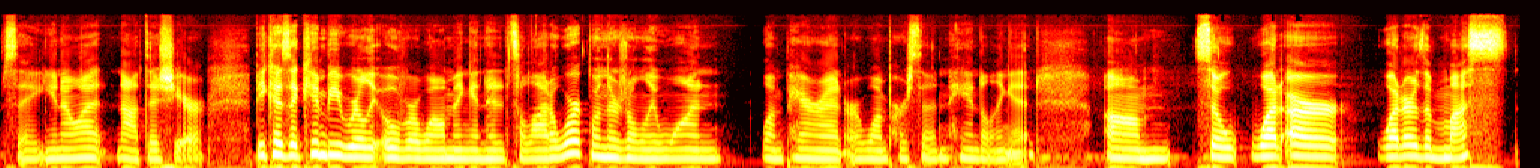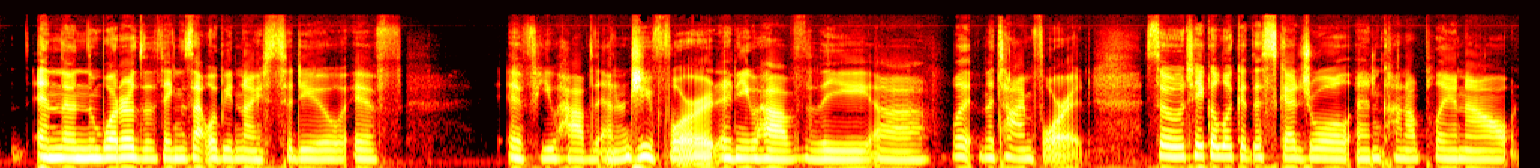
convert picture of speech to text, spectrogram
say, you know what, not this year? Because it can be really overwhelming and it's a lot of work when there's only one one parent or one person handling it. Um, so what are what are the musts, and then what are the things that would be nice to do if if you have the energy for it and you have the uh, the time for it. So take a look at the schedule and kind of plan out.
